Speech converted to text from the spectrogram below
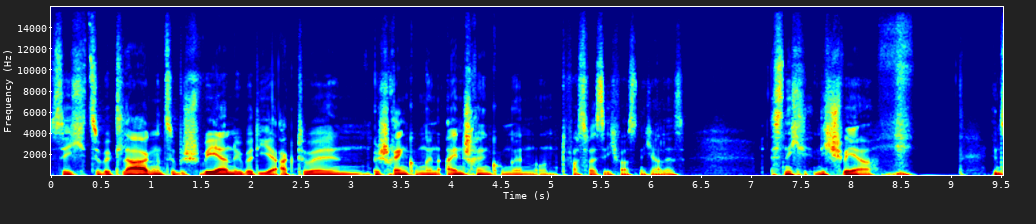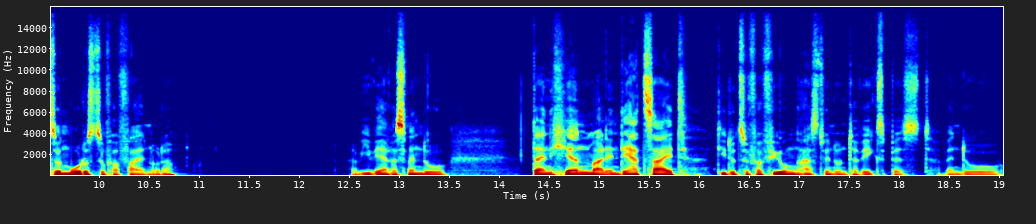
sich zu beklagen, zu beschweren über die aktuellen Beschränkungen, Einschränkungen und was weiß ich was nicht alles, Ist nicht, nicht schwer, in so einen Modus zu verfallen, oder? Wie wäre es, wenn du dein Hirn mal in der Zeit, die du zur Verfügung hast, wenn du unterwegs bist, wenn du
